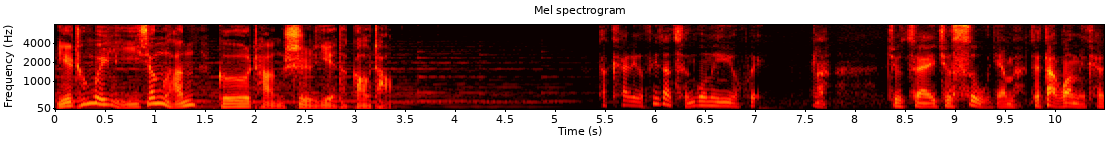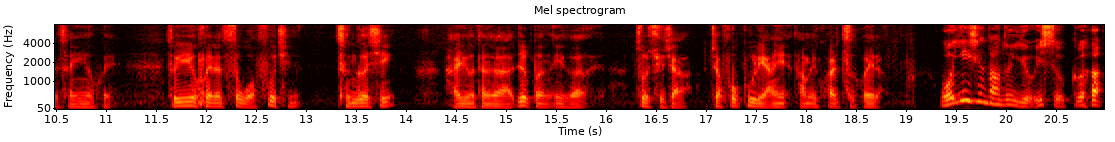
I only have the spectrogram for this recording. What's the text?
也成为李香兰歌唱事业的高潮。他开了一个非常成功的音乐会，啊，就在一九四五年嘛，在大光明开了场音乐会。这个音乐会呢，是我父亲陈歌辛，还有那个日本一个作曲家。叫佛部良也，他们一块指挥的。我印象当中有一首歌，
